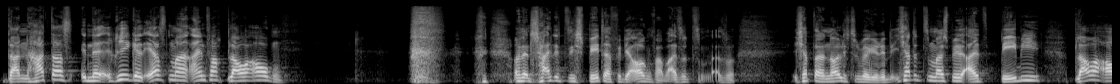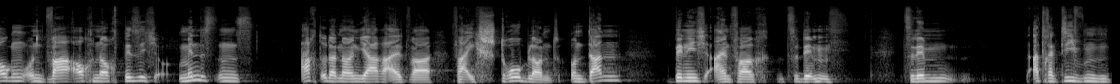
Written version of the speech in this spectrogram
dann hat das in der Regel erstmal einfach blaue Augen. und entscheidet sich später für die Augenfarbe. Also, zum, also ich habe da neulich drüber geredet. Ich hatte zum Beispiel als Baby blaue Augen und war auch noch, bis ich mindestens acht oder neun Jahre alt war, war ich strohblond. Und dann bin ich einfach zu dem, zu dem attraktiven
